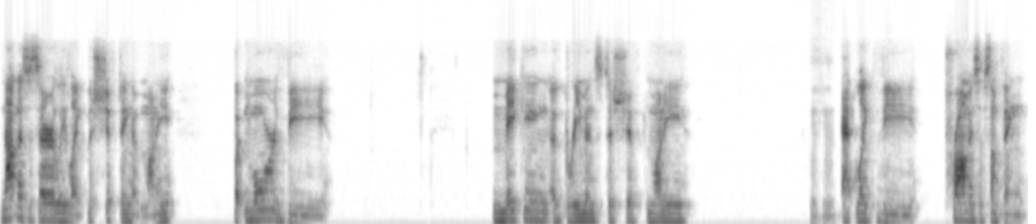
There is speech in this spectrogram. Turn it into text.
not necessarily like the shifting of money, but more the making agreements to shift money mm-hmm. at like the promise of something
